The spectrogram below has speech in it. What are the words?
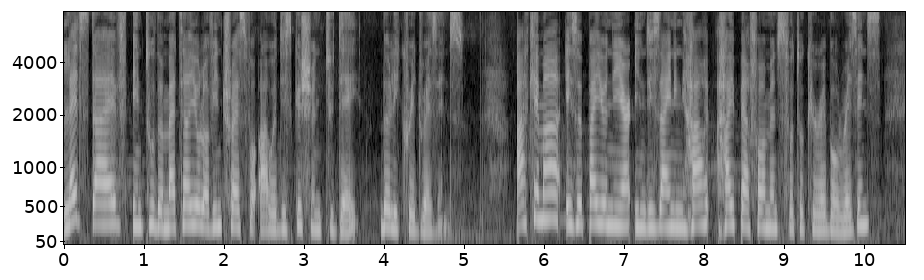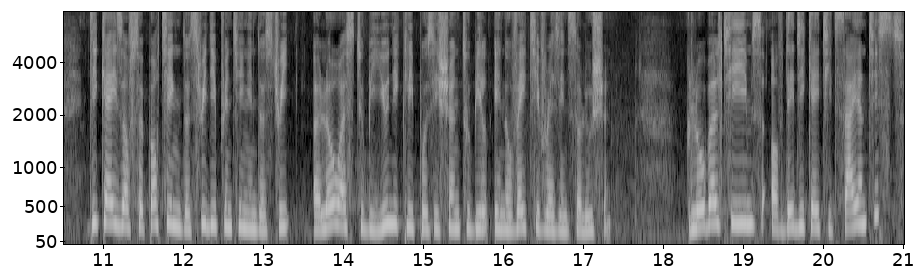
Let's dive into the material of interest for our discussion today, the liquid resins. Arkema is a pioneer in designing high-performance photocurable resins. Decades of supporting the 3D printing industry allow us to be uniquely positioned to build innovative resin solutions. Global teams of dedicated scientists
